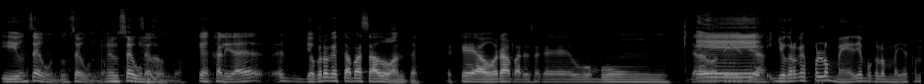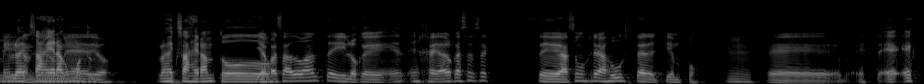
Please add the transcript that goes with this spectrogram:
Y un segundo, un segundo. Un segundo. Que en realidad es- yo creo que está pasado antes. Es que ahora parece que hubo un boom de la Eh, noticia. yo creo que es por los medios, porque los medios también Sí, también exageran un montón. Los exageran todo. Y ha pasado antes y lo que en, en realidad lo que hace es se hace un reajuste del tiempo. Mm, Eh, este, es, es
